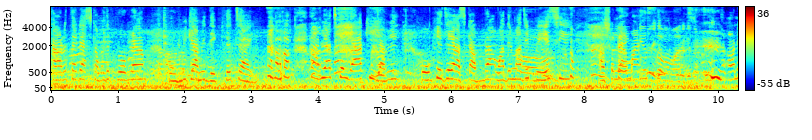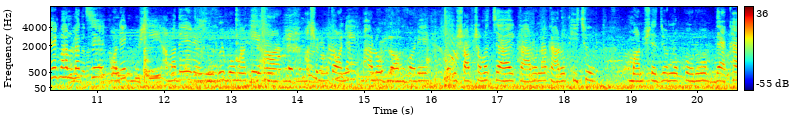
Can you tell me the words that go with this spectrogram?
তাড়াতাড়ি আজকে আমাদের প্রোগ্রাম উর্মিকে আমি দেখতে চাই। আমি আজকে ডাকি আমি ওকে যে আজকে আমরা আমাদের মাঝে পেয়েছি আসলে আমার অনেক ভালো লাগছে অনেক খুশি আমাদের ইউবে বৌমাকে আর আসলে ও তো অনেক ভালো ব্লগ করে। ও সবসময় চায় কারও না কারও কিছু মানুষের জন্য করুক দেখা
